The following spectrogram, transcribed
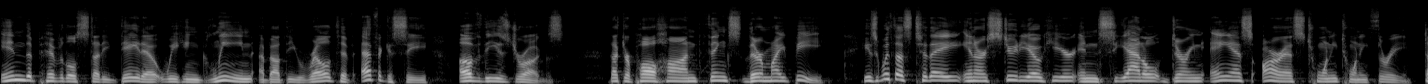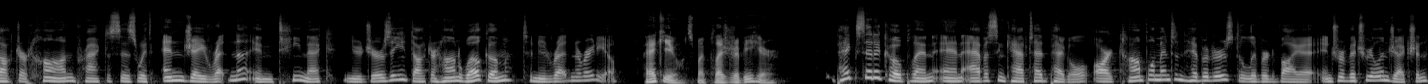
in the pivotal study data we can glean about the relative efficacy of these drugs? Dr. Paul Hahn thinks there might be. He's with us today in our studio here in Seattle during ASRS 2023. Dr. Hahn practices with NJ Retina in Teaneck, New Jersey. Dr. Hahn, welcome to New Retina Radio. Thank you. It's my pleasure to be here. Pegcetacoplan and avacincaptad pegol are complement inhibitors delivered via intravitreal injection.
